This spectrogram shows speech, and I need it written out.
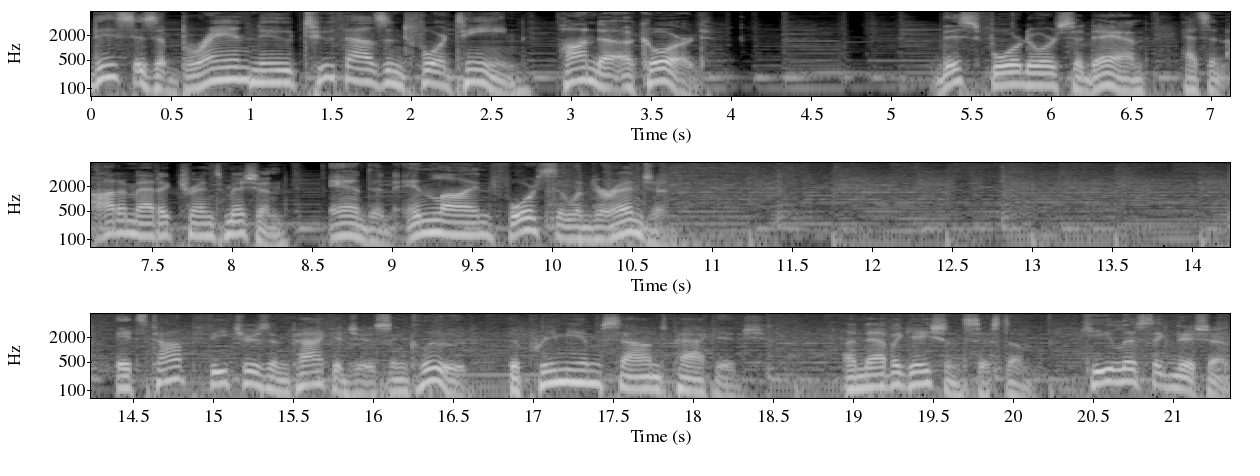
This is a brand new 2014 Honda Accord. This four-door sedan has an automatic transmission and an inline four-cylinder engine. Its top features and packages include the Premium Sound Package, a navigation system, keyless ignition,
